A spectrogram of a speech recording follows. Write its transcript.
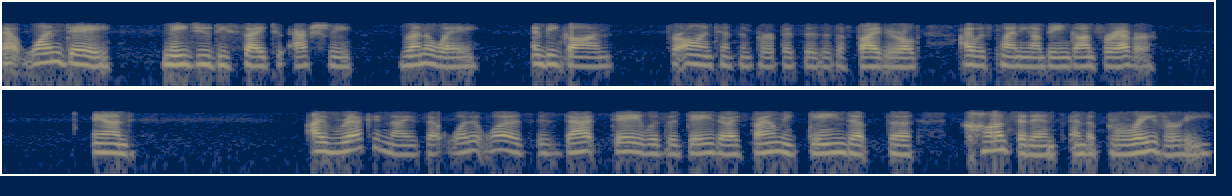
That one day made you decide to actually run away and be gone for all intents and purposes as a five year old. I was planning on being gone forever. And I recognized that what it was is that day was the day that I finally gained up the confidence and the bravery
